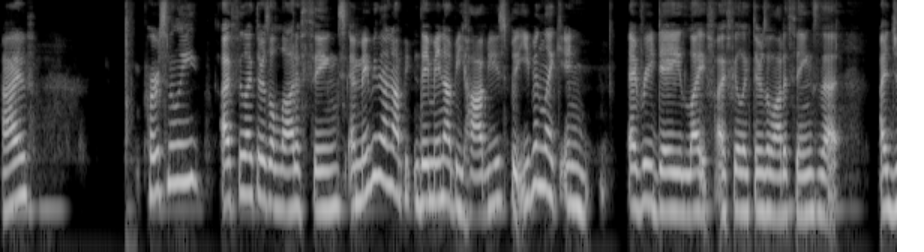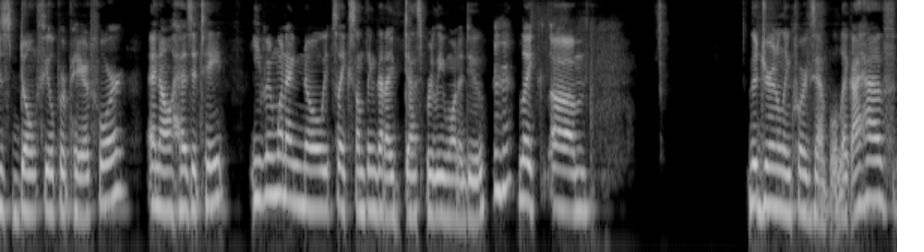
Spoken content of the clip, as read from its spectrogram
I've personally, I feel like there's a lot of things, and maybe they're not, be, they may not be hobbies, but even like in everyday life, I feel like there's a lot of things that I just don't feel prepared for, and I'll hesitate even when I know it's like something that I desperately want to do. Mhm. Like, um, the journaling, for example. Like, I have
